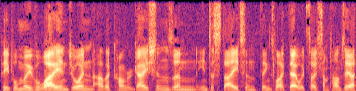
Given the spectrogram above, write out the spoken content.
people move away and join other congregations and interstate and things like that. So sometimes our,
